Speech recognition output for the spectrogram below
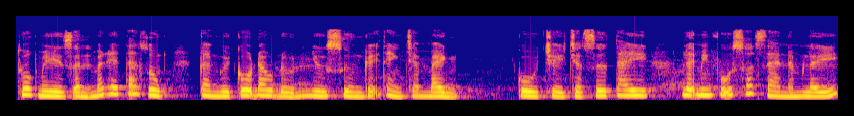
Thuốc mê dần mất hết tác dụng, cả người cô đau đớn như xương gãy thành trăm mảnh. Cô chảy chặt giơ tay, lệ minh vũ xót xa nắm lấy,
